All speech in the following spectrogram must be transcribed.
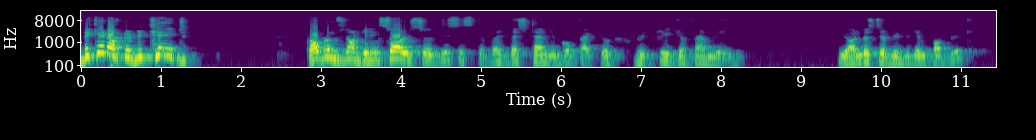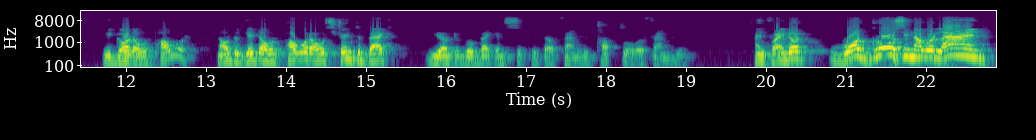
decade after decade, problems not getting solved. So this is the best time you go back to retreat your family. You understood we became public. We got our power. Now to get our power, our strength back, you have to go back and sit with our family, talk to our family and find out what grows in our land.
